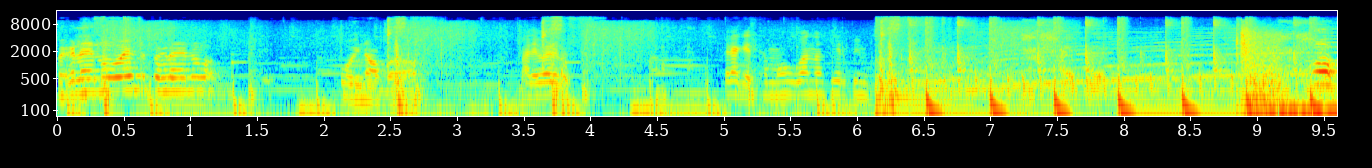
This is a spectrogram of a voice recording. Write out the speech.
Pégale de nuevo este, pégale de nuevo. Uy, no puedo. Vale, vale. Espera, que estamos jugando aquí el ping-pong. ¡Oh!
